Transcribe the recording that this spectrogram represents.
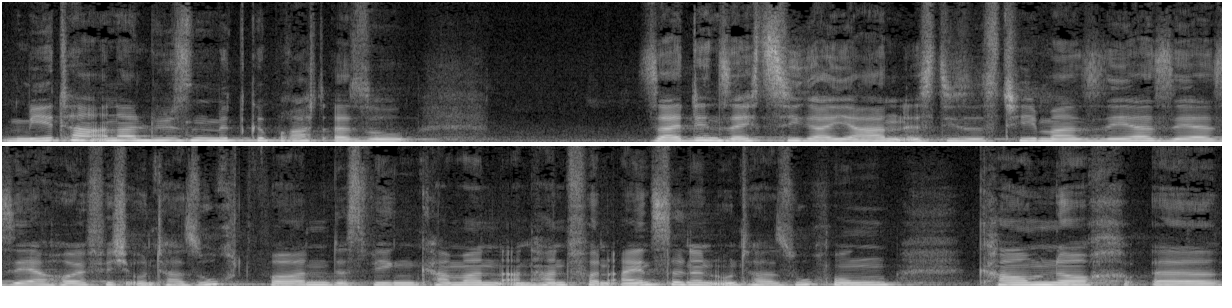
Meta-Analysen mitgebracht. Also seit den 60er Jahren ist dieses Thema sehr, sehr, sehr häufig untersucht worden. Deswegen kann man anhand von einzelnen Untersuchungen kaum noch äh,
